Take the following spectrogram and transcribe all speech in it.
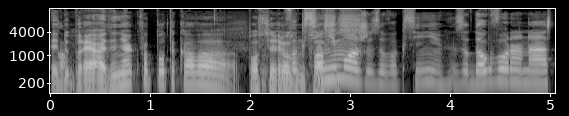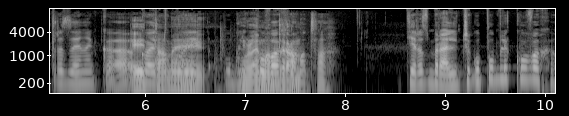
Е, добре, айде някаква по-такава, по-сериозно. Това Ваксини с... може за ваксини. За договора на AstraZeneca, Е, който там е голема драма това. Ти разбрали, че го публикуваха?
